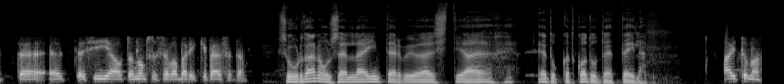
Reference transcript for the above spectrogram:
et, et siia autonoomsesse vabariiki pääseda. suur tänu selle intervjuu eest ja edukat koduteed teile! aitüma!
